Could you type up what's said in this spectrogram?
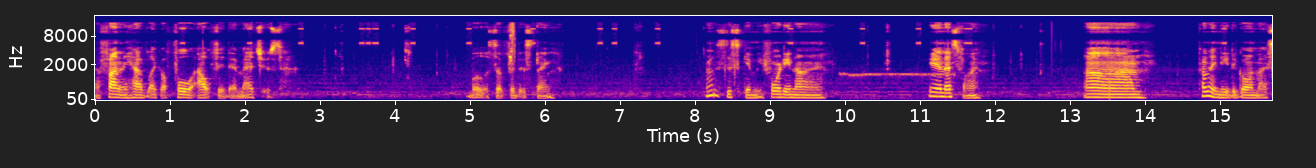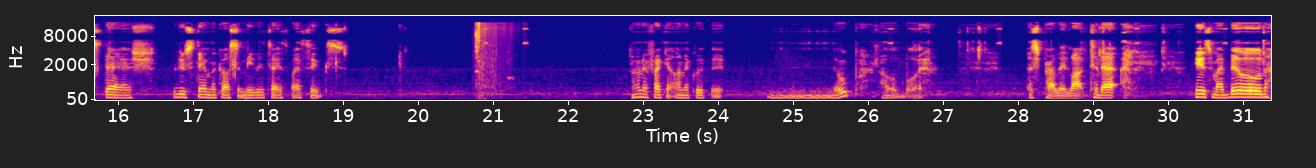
I finally have like a full outfit that matches. Well, up for this thing. What does this give me? 49. Yeah, that's fine. Um, probably need to go on my stash. Reduce stamina cost and melee attacks by 6. I wonder if I can unequip it. Nope. Oh boy. That's probably a lot to that. Here's my build.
